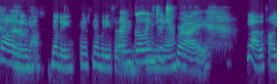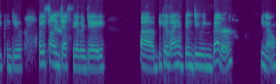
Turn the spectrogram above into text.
well, I mean, um, yeah, nobody. There's nobody's. Uh, I'm going to try. Yeah, that's all you can do. I was telling yeah. Jess the other day uh, because I have been doing better, you know,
